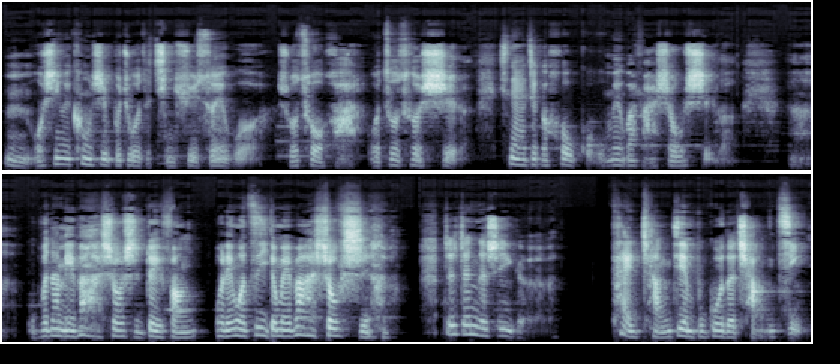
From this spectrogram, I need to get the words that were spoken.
嗯，我是因为控制不住我的情绪，所以我说错话了，我做错事了，现在这个后果我没有办法收拾了。呃，我不但没办法收拾对方，我连我自己都没办法收拾。这真的是一个太常见不过的场景。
